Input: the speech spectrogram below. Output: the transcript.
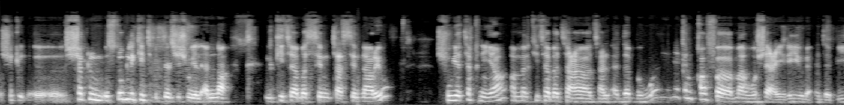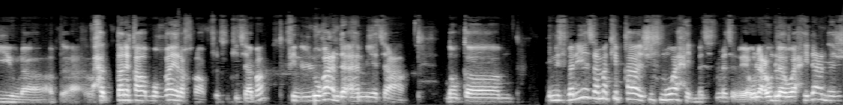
شكل آه، الشكل والاسلوب اللي كيتبدل شي شوية لأن الكتابة تاع السيناريو شوية تقنية أما الكتابة تاع تاع الأدب هو يعني كنبقاو في ما هو شاعري ولا أدبي ولا واحد الطريقة مغايرة أخرى في الكتابة فين اللغة عندها أهمية تاعها. donc بالنسبة لي زعما كيبقى جسم واحد ولا عملة واحدة عندها جوج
